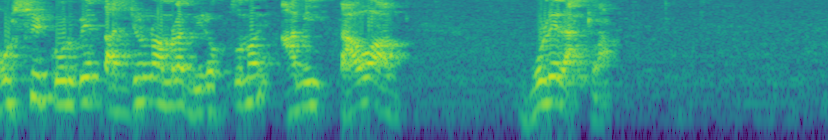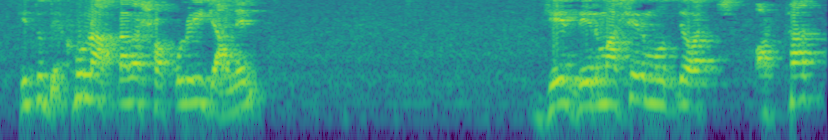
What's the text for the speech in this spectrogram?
অবশ্যই করবে, তার জন্য আমরা বিরক্ত নয়, আমি তাও বলে রাখলাম। কিন্তু দেখুন, আপনারা সকলেই জানেন যে দেড় মাসের মধ্যে অর্থ- অর্থাৎ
